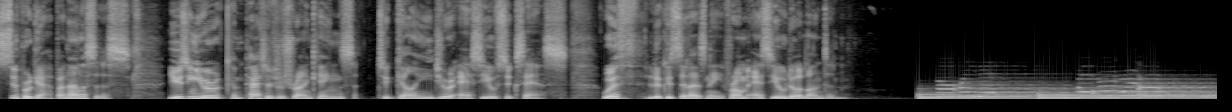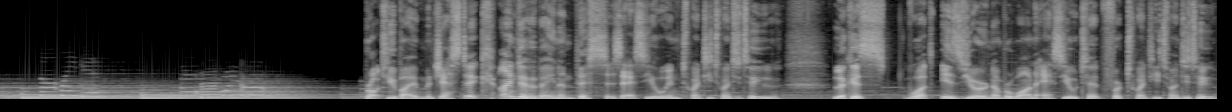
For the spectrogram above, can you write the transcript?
Supergap analysis, using your competitors' rankings to guide your SEO success, with Lukasz Zelezny from SEO.London. Brought to you by Majestic, I'm David Bain, and this is SEO in 2022. Lukasz, what is your number one SEO tip for 2022?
